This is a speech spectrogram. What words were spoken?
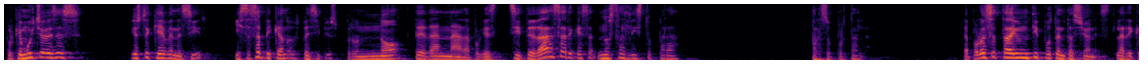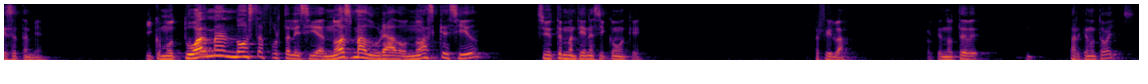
Porque muchas veces Dios te quiere bendecir y estás aplicando los principios, pero no te da nada. Porque si te da esa riqueza, no estás listo para, para soportarla. La pobreza trae un tipo de tentaciones, la riqueza también. Y como tu alma no está fortalecida, no has madurado, no has crecido, el Señor te mantiene así como que perfil bajo. Porque no te, para que no te vayas.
